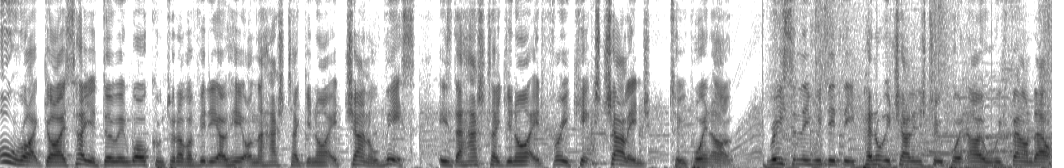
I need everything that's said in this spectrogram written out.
Alright guys, how you doing? Welcome to another video here on the Hashtag United channel. This is the Hashtag United Free Kicks Challenge 2.0. Recently we did the Penalty Challenge 2.0 where we found out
